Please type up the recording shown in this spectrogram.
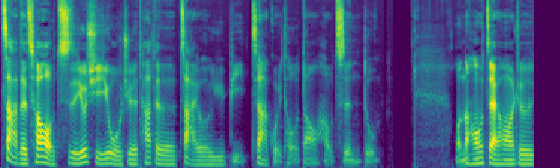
炸的超好吃，尤其我觉得他的炸鱿鱼比炸鬼头刀好吃很多。哦，然后再的话就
